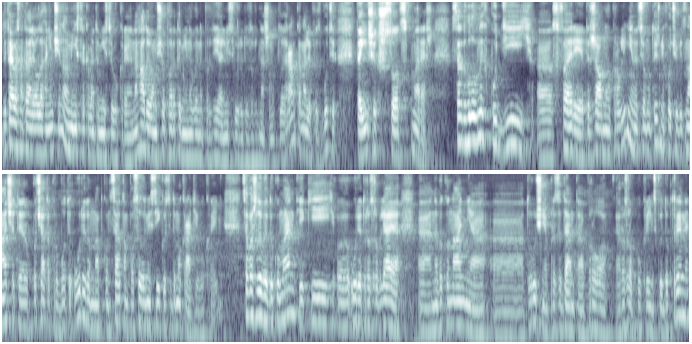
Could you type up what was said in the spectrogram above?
Вітаю вас на каналі Олега Німчинова, міністра Кабінету міністрів України. Нагадую вам, що оперативні новини про діяльність уряду завжди в нашому телеграм-каналі, Фейсбуці та інших соцмереж. Серед головних подій е, в сфері державного управління на цьому тижні хочу відзначити початок роботи урядом над концептом посилення стійкості демократії в Україні. Це важливий документ, який е, уряд розробляє е, на виконання доручення президента про розробку української доктрини.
